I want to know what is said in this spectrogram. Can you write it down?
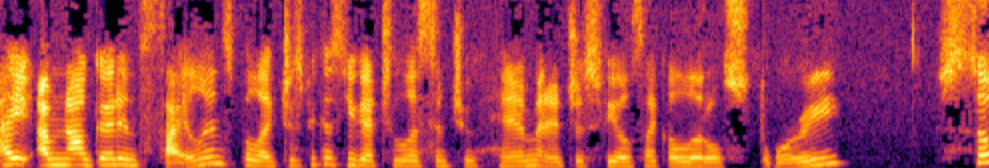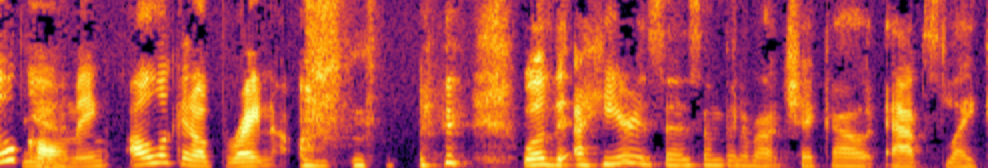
I I'm not good in silence but like just because you get to listen to him and it just feels like a little story so calming. Yeah. I'll look it up right now. well, the, I hear it says something about check out apps like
